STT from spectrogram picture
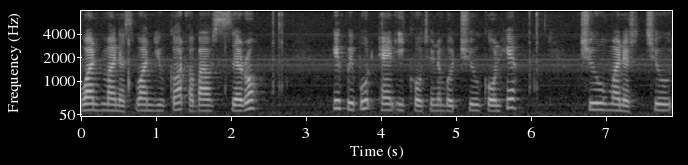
1 minus 1 you got about 0 if we put n equal to number 2 go here 2 minus 2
